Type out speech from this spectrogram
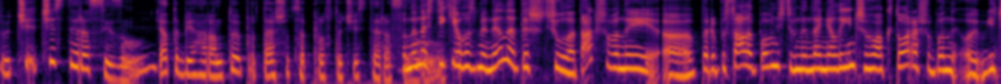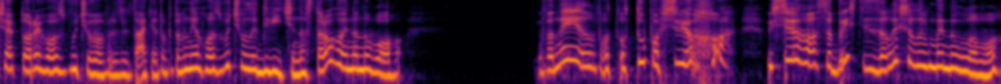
тут чи- чистий расизм. Я тобі гарантую про те, що це просто чистий расизм. Вони настільки його змінили, ти ж чула, так? Що вони е, переписали повністю, вони найняли іншого актора, щоб вони, о, інший актор його озвучував в результаті. Тобто вони його озвучували двічі на старого і на нового. І вони от, от тупо всю його, всю його особистість залишили в минулому.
